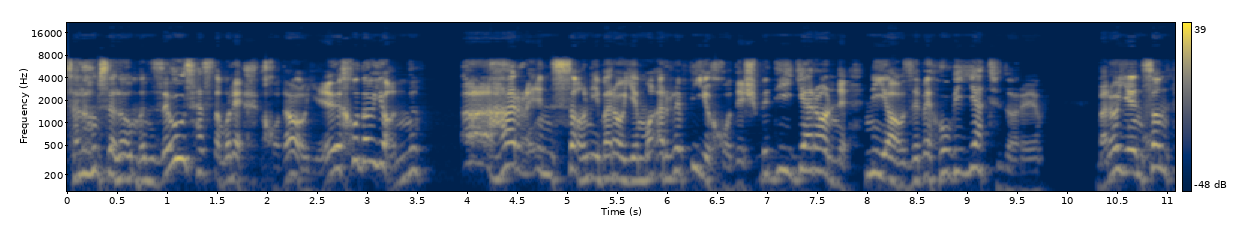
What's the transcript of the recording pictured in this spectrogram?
سلام سلام من زئوس هستم. آره خدای خدایان. هر انسانی برای معرفی خودش به دیگران نیاز به هویت داره. برای انسان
